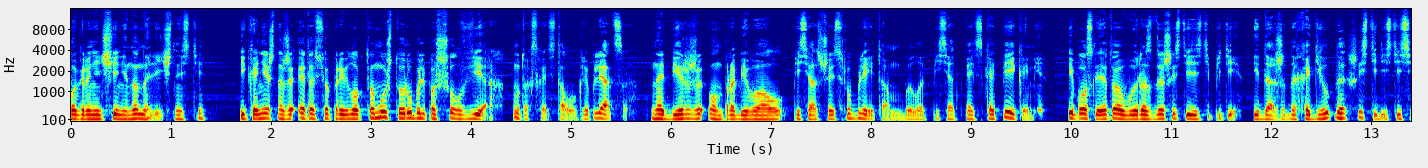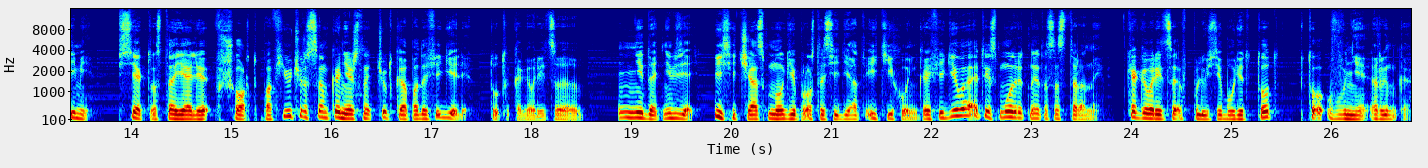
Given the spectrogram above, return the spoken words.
ограничение на наличности. И, конечно же, это все привело к тому, что рубль пошел вверх, ну, так сказать, стал укрепляться. На бирже он пробивал 56 рублей, там было 55 с копейками. И после этого вырос до 65, и даже доходил до 67. Все, кто стояли в шорт по фьючерсам, конечно, чутка подофигели. Тут, как говорится, не дать не взять. И сейчас многие просто сидят и тихонько офигевают и смотрят на это со стороны. Как говорится, в плюсе будет тот, кто вне рынка.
